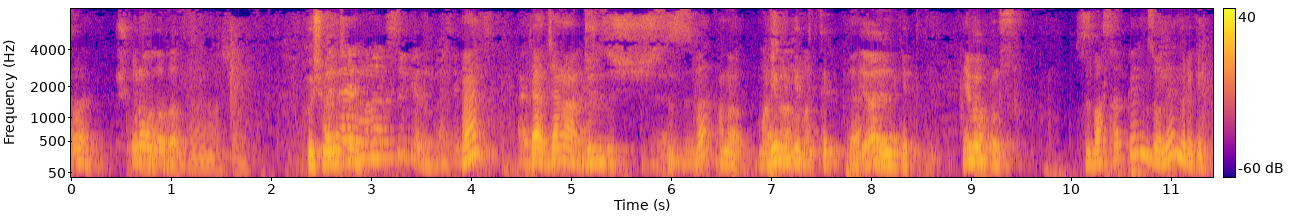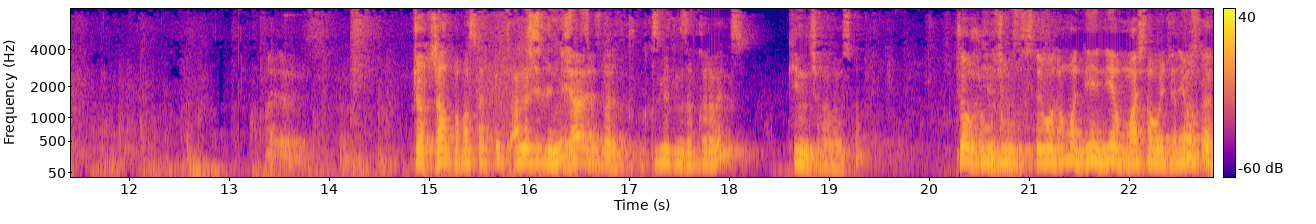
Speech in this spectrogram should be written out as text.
қалай? шүкір аллаға. Көшуіңіз бе мына кісі екен а жа жаңа жүргізушісіз ба ана мемлекеттік иә Иә. мемлекеттік не вопрос сіз басқарып келдіңіз оны иә нұреке айта беріңіз жоқ жалпы басқарып келдіңіз ана жерде не жұмысыңыз бар еді қызметіңізді атқара беріңіз кейін шыға қоясыз ғой жоқ жұмысымды істеп отырмын ғой не не машина бойынша не просто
